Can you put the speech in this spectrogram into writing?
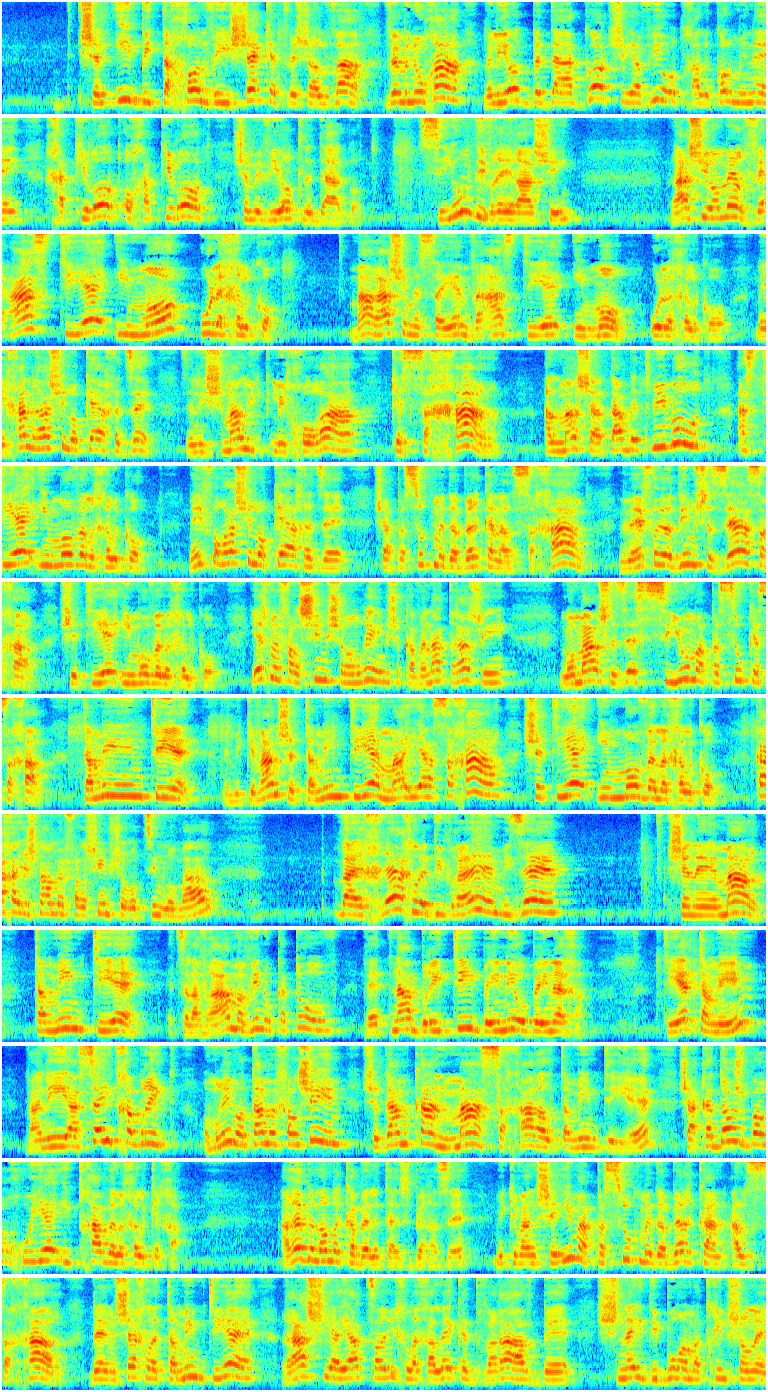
של אי ביטחון ואי שקט ושלווה ומנוחה, ולהיות בדאגות שיביאו אותך לכל מיני חקירות או חקירות שמביאות לדאגות. סיום דברי רש"י, רש"י אומר, ואז תהיה עמו ולחלקו. מה רש"י מסיים ואז תהיה עמו ולחלקו? מהיכן רש"י לוקח את זה? זה נשמע לכאורה כשכר על מה שאתה בתמימות, אז תהיה עמו ולחלקו. מאיפה רש"י לוקח את זה שהפסוק מדבר כאן על שכר? ומאיפה יודעים שזה השכר, שתהיה עמו ולחלקו? יש מפרשים שאומרים שכוונת רש"י לומר שזה סיום הפסוק כשכר. תמים תהיה. ומכיוון שתמים תהיה, מה יהיה השכר? שתהיה עמו ולחלקו. ככה ישנם מפרשים שרוצים לומר, וההכרח לדבריהם מזה שנאמר תמים תהיה. אצל אברהם אבינו כתוב, ואתנה בריתי ביני וביניך. תהיה תמים ואני אעשה איתך ברית. אומרים אותם מפרשים שגם כאן מה השכר על תמים תהיה, שהקדוש ברוך הוא יהיה איתך ולחלקך. הרב לא מקבל את ההסבר הזה, מכיוון שאם הפסוק מדבר כאן על שכר בהמשך לתמים תהיה, רש"י היה צריך לחלק את דבריו בשני דיבור המתחיל שונה.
